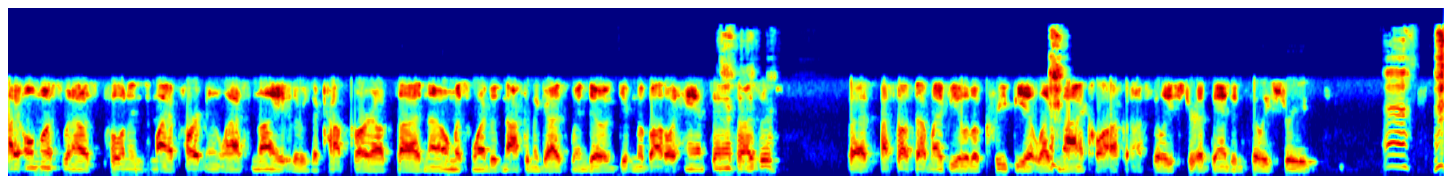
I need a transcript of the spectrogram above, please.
I almost when I was pulling into my apartment last night, there was a cop car outside, and I almost wanted to knock on the guy's window and give him a bottle of hand sanitizer. but I thought that might be a little creepy at like nine o'clock on a Philly street, abandoned Philly street. Eh.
